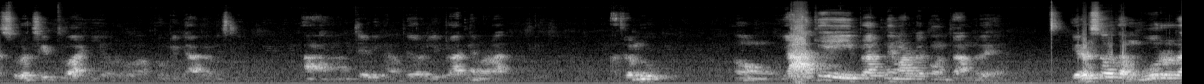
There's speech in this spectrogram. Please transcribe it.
ಸುರಕ್ಷಿತವಾಗಿ ಅವರು ಆ ಭೂಮಿಗೆ ಆಗಮಿಸ್ಲಿ. ಅಂತ ಅಂತೇಳಿ ನಾವು ದೇವರಲ್ಲಿ ಪ್ರಾರ್ಥನೆ ಮಾಡೋಣ. ಅದರಲ್ಲೂ ಯಾಕೆ ಈ ಪ್ರಾರ್ಥನೆ ಮಾಡಬೇಕು ಅಂತ ಅಂದ್ರೆ ಎರಡ್ ಸಾವಿರದ ಮೂರರ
